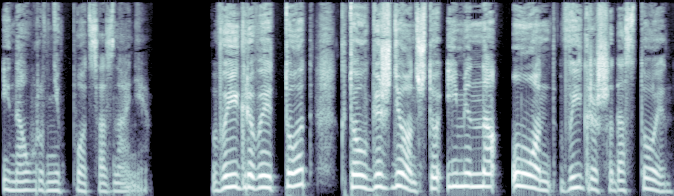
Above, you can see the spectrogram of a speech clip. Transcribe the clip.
и на уровне подсознания. Выигрывает тот, кто убежден, что именно он выигрыша достоин,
